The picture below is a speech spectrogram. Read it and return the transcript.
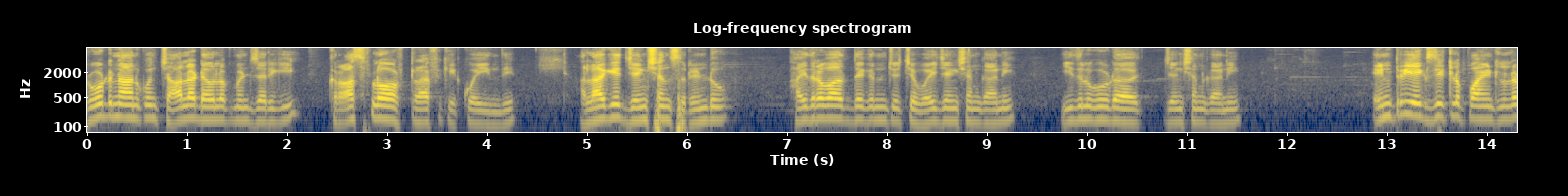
రోడ్డును ఆనుకొని చాలా డెవలప్మెంట్ జరిగి క్రాస్ ఫ్లో ఆఫ్ ట్రాఫిక్ ఎక్కువయింది. అలాగే జంక్షన్స్ రెండు హైదరాబాద్ దగ్గర నుంచి వచ్చే వై జంక్షన్ కానీ ఈదులగూడ జంక్షన్ కానీ ఎంట్రీ ఎగ్జిట్ల పాయింట్లలో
